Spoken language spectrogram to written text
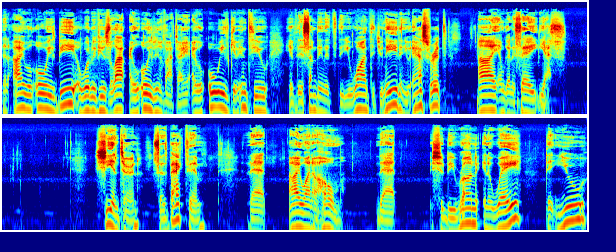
that I will always be, a word we've used a lot, I will always be mevater. I, I will always give in to you. If there's something that, that you want, that you need, and you ask for it, I am going to say yes. She, in turn, says back to him that I want a home that should be run in a way that you,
